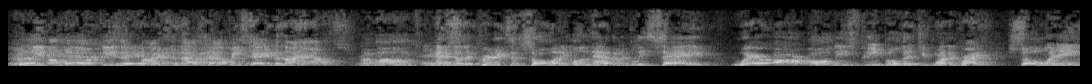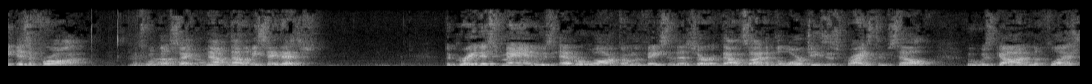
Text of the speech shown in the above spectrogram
Believe on the Lord Jesus Amen. Christ, and thou shalt be saved in thy house. Come on. Amen. And so the critics of soul winning will inevitably say, Where are all these people that you've won to Christ? Soul winning is a fraud. That's what they'll say. Now, now let me say this. The greatest man who's ever walked on the face of this earth, outside of the Lord Jesus Christ himself, who was God in the flesh,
